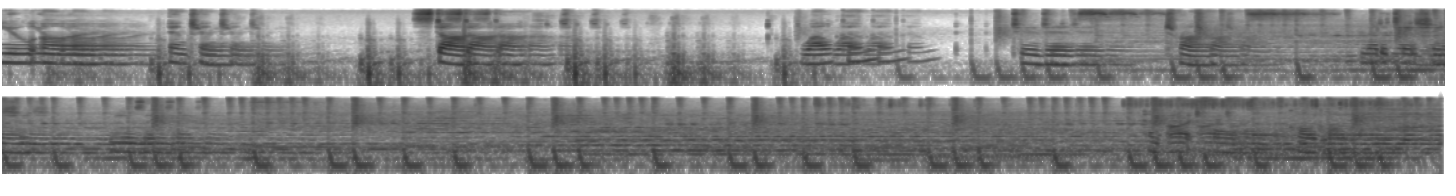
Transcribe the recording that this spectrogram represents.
You, you are entering, entering Star. Star. Welcome, Welcome to this trance meditation music. An art form called love.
